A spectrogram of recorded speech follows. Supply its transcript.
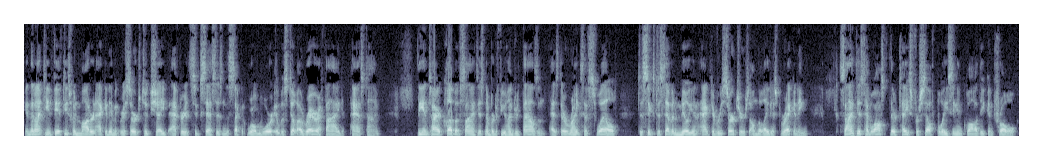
In the 1950s, when modern academic research took shape after its successes in the Second World War, it was still a rarefied pastime. The entire club of scientists numbered a few hundred thousand. As their ranks have swelled to six to seven million active researchers on the latest reckoning, scientists have lost their taste for self policing and quality control.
